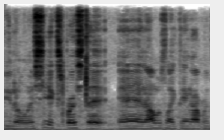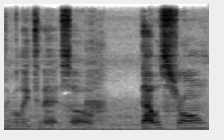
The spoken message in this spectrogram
you know, and she expressed that, and I was like, dang, I really relate to that. So that was strong.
